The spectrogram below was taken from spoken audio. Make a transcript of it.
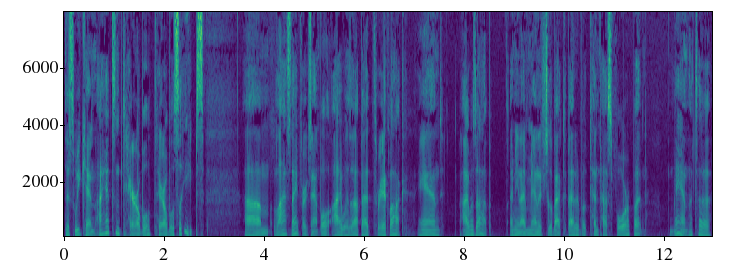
This weekend, I had some terrible, terrible sleeps. Um, last night, for example, I was up at three o'clock and I was up. I mean, I managed to go back to bed at about 10 past four, but man, that's a,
